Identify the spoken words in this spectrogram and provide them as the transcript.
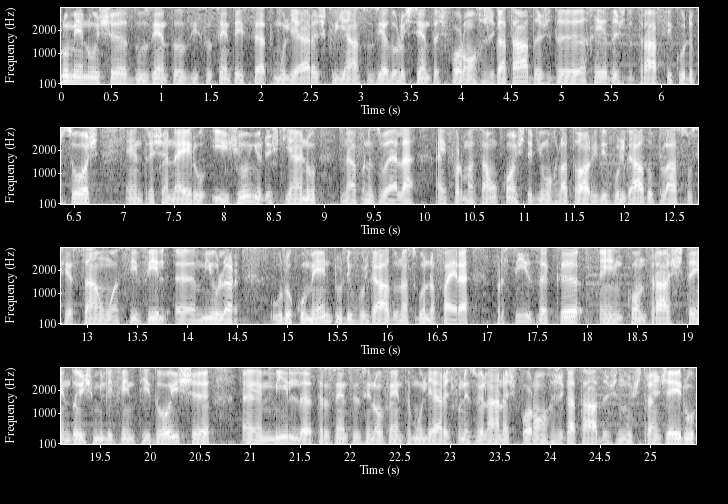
Pelo menos 267 mulheres, crianças e adolescentes foram resgatadas de redes de tráfico de pessoas entre janeiro e junho deste ano na Venezuela. A informação consta de um relatório divulgado pela Associação Civil eh, Mueller. O documento, divulgado na segunda-feira, precisa que, em contraste, em 2022, 1.390 eh, mulheres venezuelanas foram resgatadas no estrangeiro,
